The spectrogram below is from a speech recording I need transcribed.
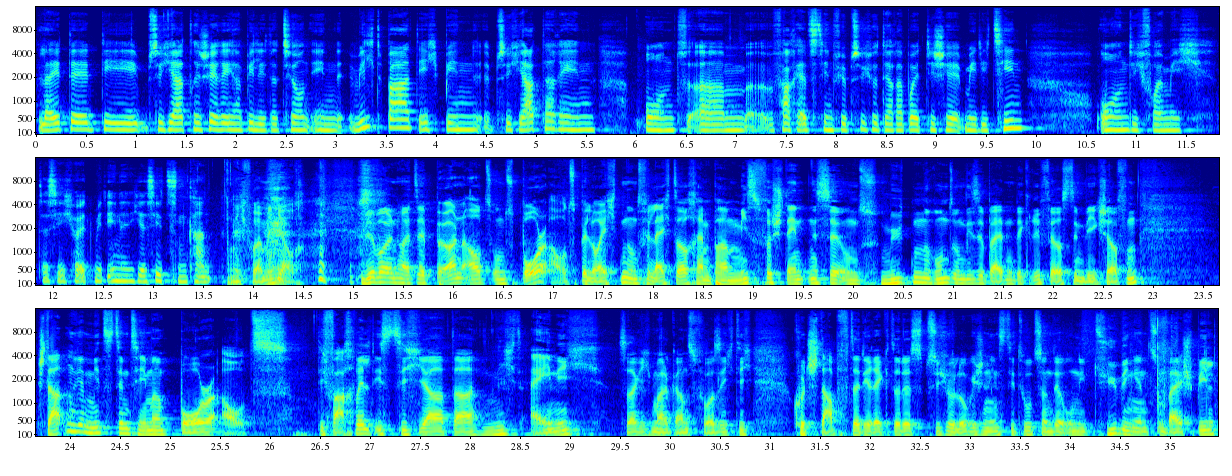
leite die psychiatrische Rehabilitation in Wildbad. Ich bin Psychiaterin und ähm, Fachärztin für psychotherapeutische Medizin und ich freue mich, dass ich heute mit Ihnen hier sitzen kann. Ich freue mich auch. Wir wollen heute Burnout und Boreout beleuchten und vielleicht auch ein paar Missverständnisse und Mythen rund um diese beiden Begriffe aus dem Weg schaffen. Starten wir mit dem Thema Boreout. Die Fachwelt ist sich ja da nicht einig, sage ich mal ganz vorsichtig. Kurt Stapf, der Direktor des Psychologischen Instituts an der Uni Tübingen zum Beispiel,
